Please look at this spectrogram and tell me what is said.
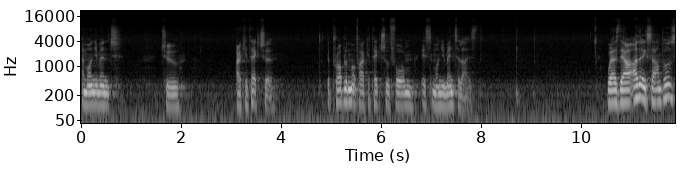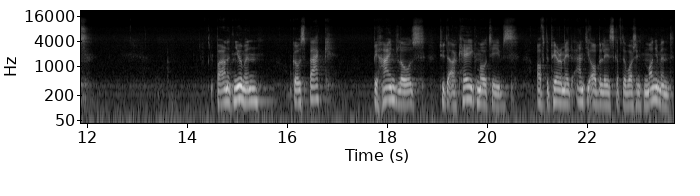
a monument to architecture. The problem of architectural form is monumentalized. Whereas there are other examples Barnett Newman goes back behind Loos to the archaic motifs of the pyramid and the obelisk of the Washington Monument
